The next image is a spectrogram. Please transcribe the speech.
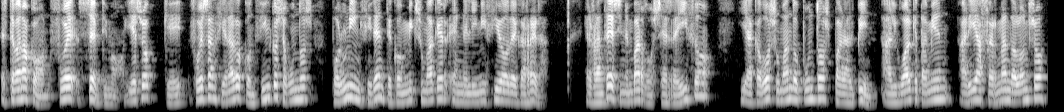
Esteban Ocon fue séptimo y eso que fue sancionado con 5 segundos por un incidente con Mick Schumacher en el inicio de carrera. El francés, sin embargo, se rehizo y acabó sumando puntos para Alpine, al igual que también haría Fernando Alonso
